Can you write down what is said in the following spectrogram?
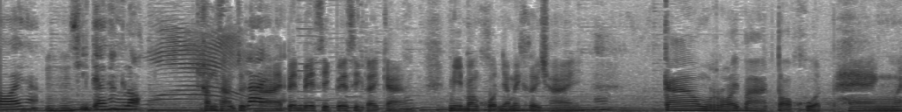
ร้อยเนี่ยอือฮึ ฉีดได้ทั้งล็อก คำถามสุดท้ายไร่เนี่ยเป็นเบสิกเบสิกรายการ มีบางคนยังไม่เคยใช้ ครับ 900 บาทต่อขวดแพงไหม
